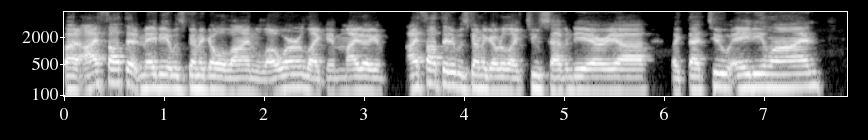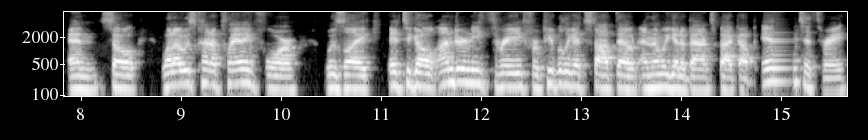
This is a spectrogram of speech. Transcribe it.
but I thought that maybe it was going to go a line lower. Like it might have, I thought that it was going to go to like 270 area, like that 280 line. And so what I was kind of planning for was like it to go underneath three for people to get stopped out, and then we get a bounce back up into three.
